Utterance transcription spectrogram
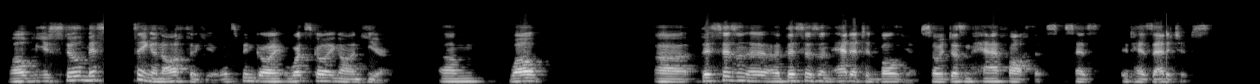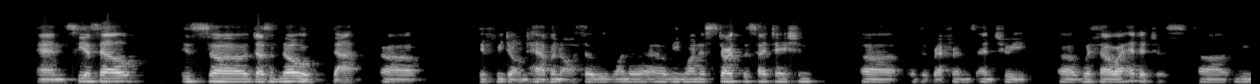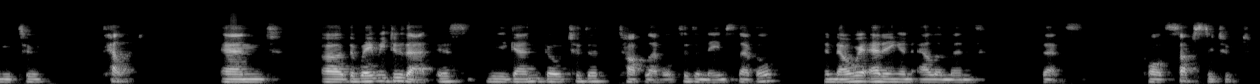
well, we're still missing an author here. What's been going? What's going on here? Um, well, uh, this isn't a this is an edited volume, so it doesn't have authors. It says it has editors, and CSL is uh, doesn't know that uh, if we don't have an author, we want to uh, we want to start the citation, uh, the reference entry uh, with our editors. Uh, we need to tell it. And uh, the way we do that is we again go to the top level, to the names level, and now we're adding an element that's called substitute.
